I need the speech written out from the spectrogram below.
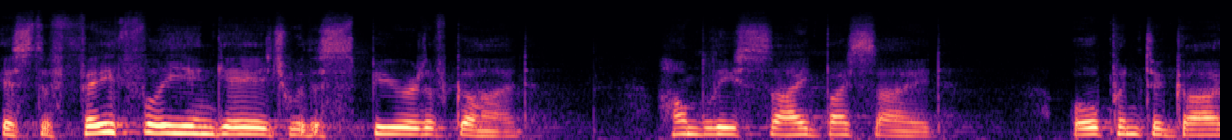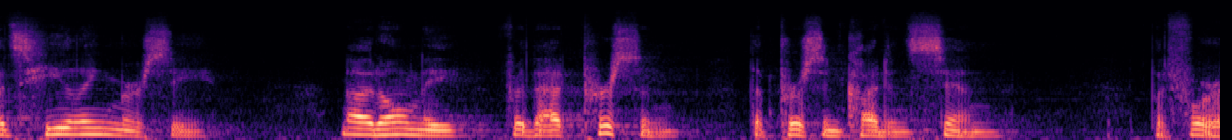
is to faithfully engage with the Spirit of God, humbly side by side, open to God's healing mercy, not only for that person, the person caught in sin, but for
